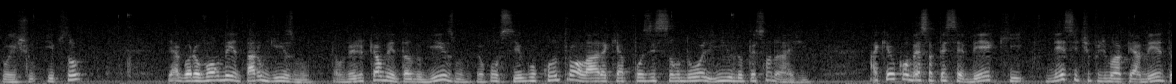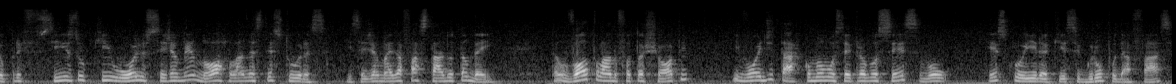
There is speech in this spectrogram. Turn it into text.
para o eixo Y e agora eu vou aumentar o gizmo. Então veja que aumentando o gizmo, eu consigo controlar aqui a posição do olhinho do personagem. Aqui eu começo a perceber que nesse tipo de mapeamento eu preciso que o olho seja menor lá nas texturas e seja mais afastado também. Então volto lá no Photoshop e vou editar. Como eu mostrei para vocês, vou excluir aqui esse grupo da face,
